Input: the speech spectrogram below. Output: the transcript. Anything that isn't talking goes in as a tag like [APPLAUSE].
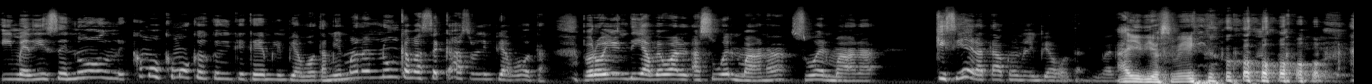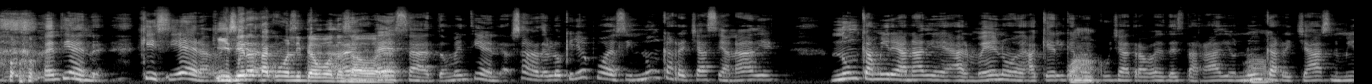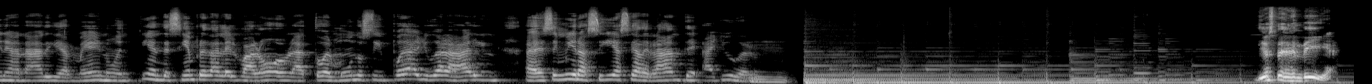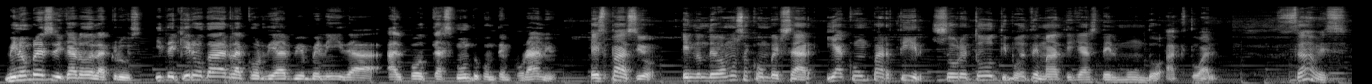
y me dice, no, ¿cómo, cómo que, que, que limpia bota? Mi hermana nunca va a hacer caso en limpia bota. Pero hoy en día veo a, a su hermana, su hermana, quisiera estar con un limpiabota. Ay, Dios mío. ¿Me entiendes? Quisiera. Quisiera estar con un limpiabotas ahora. Exacto, ¿me entiendes? O sea, de lo que yo puedo decir, nunca rechace a nadie. Nunca mire a nadie, al menos aquel que me escucha a través de esta radio. Nunca rechace, mire a nadie, al menos. ¿Entiendes? Siempre darle el valor a todo el mundo. Si puede ayudar a alguien a decir, mira, sigue hacia adelante, ayúdalo. Mm. Dios te bendiga. Mi nombre es Ricardo de la Cruz y te quiero dar la cordial bienvenida al podcast Mundo Contemporáneo, espacio en donde vamos a conversar y a compartir sobre todo tipo de temáticas del mundo actual. ¿Sabes?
